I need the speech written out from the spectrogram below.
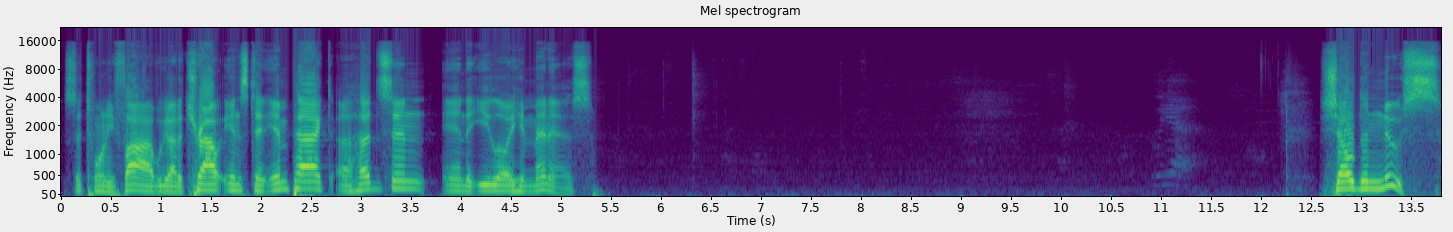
it's to 25. We got a Trout Instant Impact, a Hudson, and a Eloy Jimenez. Sheldon Neuse.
